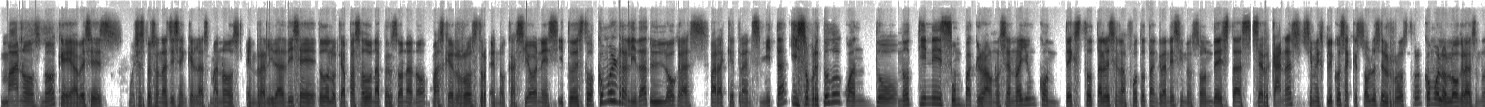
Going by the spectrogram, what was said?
manos, ¿no? Que a veces muchas personas dicen que las manos en realidad dice todo lo que ha pasado una persona, ¿no? Más que el rostro en ocasiones y todo esto. ¿Cómo en realidad logras para que transmita? Y sobre todo cuando no tienes un background, o sea, no hay un contexto tal vez en la foto tan grande, sino son de estas cercanas, si me explico, o sea, que solo es el rostro, ¿cómo lo logras? No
